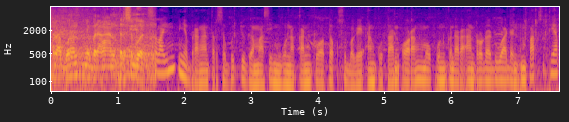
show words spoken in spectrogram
pelabuhan penyeberangan tersebut. Selain penyeberangan tersebut juga masih menggunakan klotok sebagai angkutan orang maupun kendaraan roda 2 dan 4 setiap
